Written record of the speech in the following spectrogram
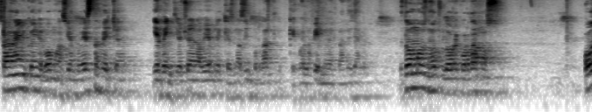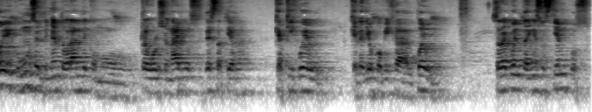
O sea, año con año vamos haciendo esta fecha y el 28 de noviembre, que es más importante, que fue la firma del plan de llave. De todos nosotros lo recordamos hoy con un sentimiento grande como revolucionarios de esta tierra, que aquí fue el que le dio cobija al pueblo. Se da cuenta, en esos tiempos,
